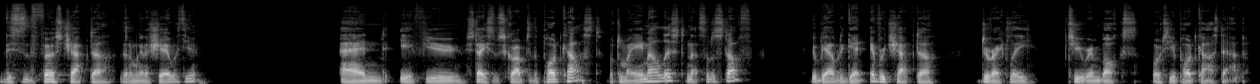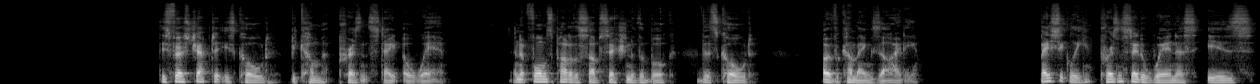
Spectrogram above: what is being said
this is the first chapter that I'm going to share with you. And if you stay subscribed to the podcast or to my email list and that sort of stuff, you'll be able to get every chapter directly to your inbox or to your podcast app. This first chapter is called Become Present State Aware, and it forms part of the subsection of the book that's called Overcome Anxiety. Basically, present state awareness is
